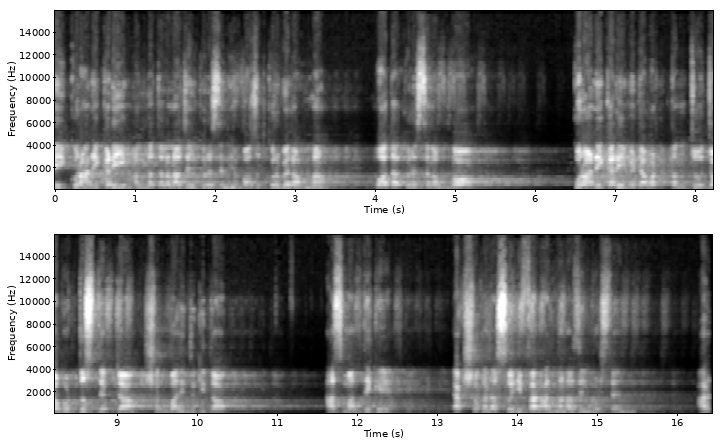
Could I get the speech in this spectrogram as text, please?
এই কোরআনে করিম আল্লাহ তালা নাজিল করেছেন, হেফাজত করবেন আল্লাহ, ওয়াদা করেছেন আল্লাহ। কোরআনে করিম এটা অত্যন্ত জবরদস্ত একটা সম্মানিত কিতাব। আসমান থেকে একশোখানা সহিফা আল্লাহ নাজিল করছেন, আর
